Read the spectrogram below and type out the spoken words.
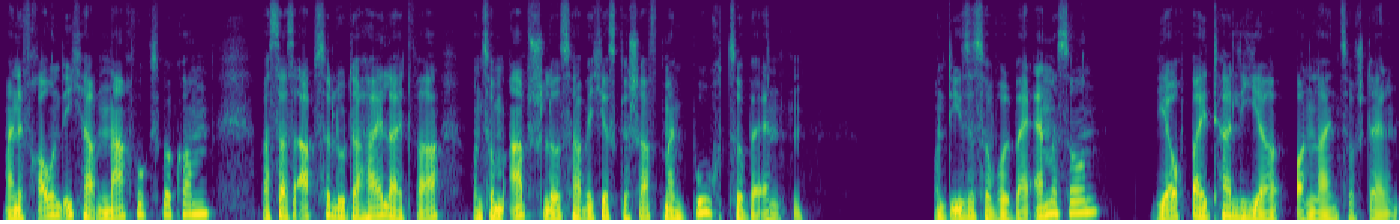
Meine Frau und ich haben Nachwuchs bekommen, was das absolute Highlight war, und zum Abschluss habe ich es geschafft, mein Buch zu beenden. Und dieses sowohl bei Amazon wie auch bei Thalia online zu stellen.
